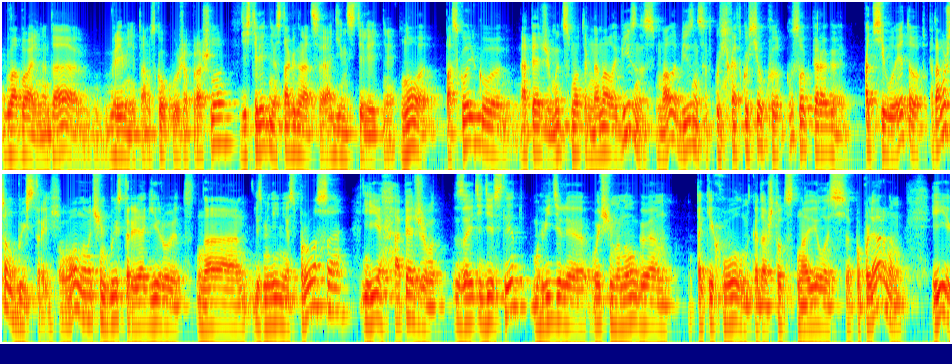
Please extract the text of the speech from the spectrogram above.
глобально, да, времени там сколько уже прошло, десятилетняя стагнация, одиннадцатилетняя. Но поскольку, опять же, мы смотрим на малый бизнес, малый бизнес откусил, кусок пирога от всего этого, потому что он быстрый. Он очень быстро реагирует на изменения спроса. И, опять же, вот за эти 10 лет мы видели очень много таких волн, когда что-то становилось популярным, и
